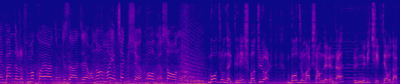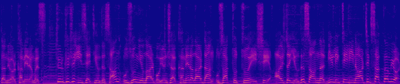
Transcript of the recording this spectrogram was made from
e, ben de rafıma koyardım güzelce onu ama yapacak bir şey yok. Olmuyorsa olmuyor. Bodrum'da güneş batıyor. Bodrum akşamlarında ünlü bir çifte odaklanıyor kameramız. Türkücü İzzet Yıldızhan uzun yıllar boyunca kameralardan uzak tuttuğu eşi Ajda Yıldızhan'la birlikteliğini artık saklamıyor.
